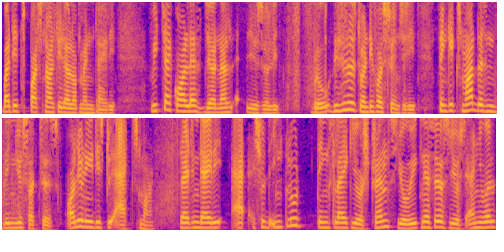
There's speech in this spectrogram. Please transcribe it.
but it's personality development diary which I call as journal usually. Bro, this is the 21st century. Thinking smart doesn't bring you success. All you need is to act smart. Writing diary uh, should include things like your strengths, your weaknesses, your annual,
